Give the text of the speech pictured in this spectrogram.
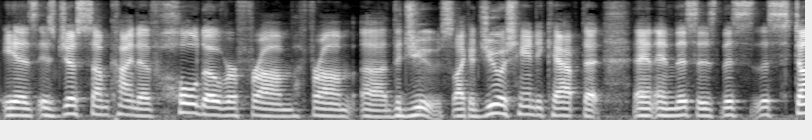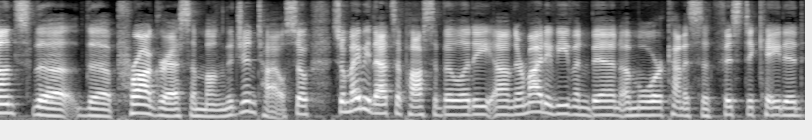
is is just some kind of holdover from from uh, the Jews, like a Jewish handicap that, and, and this is this this stunts the the progress among the Gentiles. So so maybe that's a possibility. Um, there might have even been a more kind of sophisticated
